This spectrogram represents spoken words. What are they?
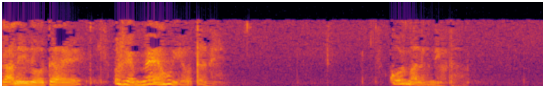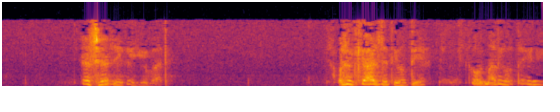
ज्ञानी जो होता है, उसे मैं हूँ, ये होता नहीं। कोई मालिक नहीं होता। ऐसे कही बात है। उसमें क्या स्थिति होती है? कोई मालिक होता ही नहीं।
